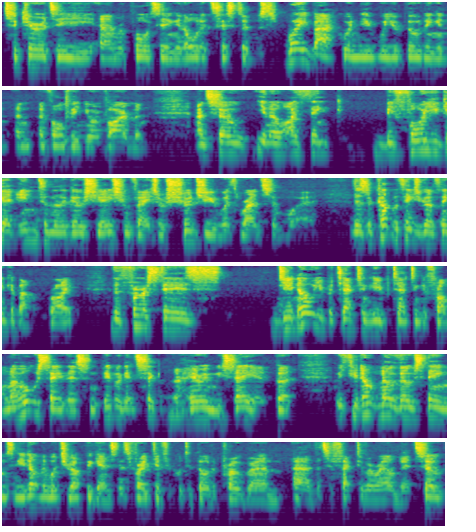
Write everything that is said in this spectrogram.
security and reporting and audit systems way back when you were building and, and evolving your environment. And so, you know, I think before you get into the negotiation phase, or should you with ransomware, there's a couple of things you've got to think about, right? The first is do you know what you're protecting, who you're protecting it from? And I always say this, and people get sick of hearing me say it, but if you don't know those things and you don't know what you're up against, it's very difficult to build a program uh, that's effective around it. So,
